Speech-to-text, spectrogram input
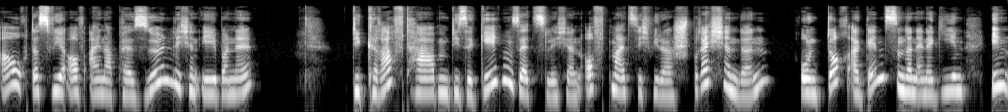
auch, dass wir auf einer persönlichen Ebene die Kraft haben, diese gegensätzlichen, oftmals sich widersprechenden und doch ergänzenden Energien in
